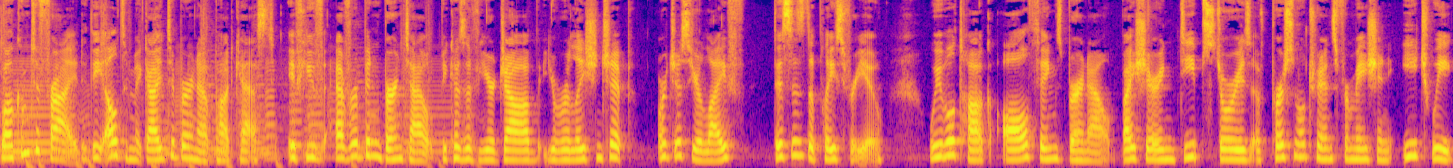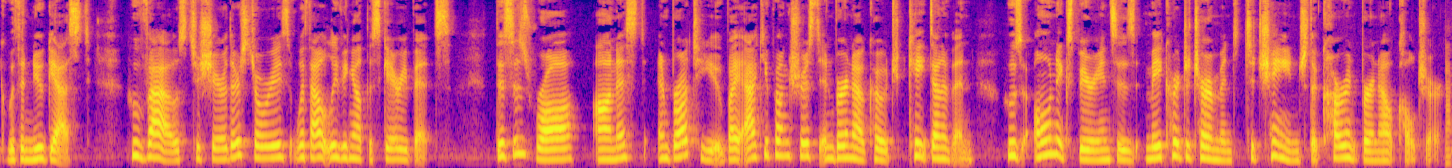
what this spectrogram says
Welcome to Fried, the ultimate guide to burnout podcast. If you've ever been burnt out because of your job, your relationship, or just your life, this is the place for you. We will talk all things burnout by sharing deep stories of personal transformation each week with a new guest who vows to share their stories without leaving out the scary bits. This is raw, honest, and brought to you by acupuncturist and burnout coach Kate Donovan, whose own experiences make her determined to change the current burnout culture.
